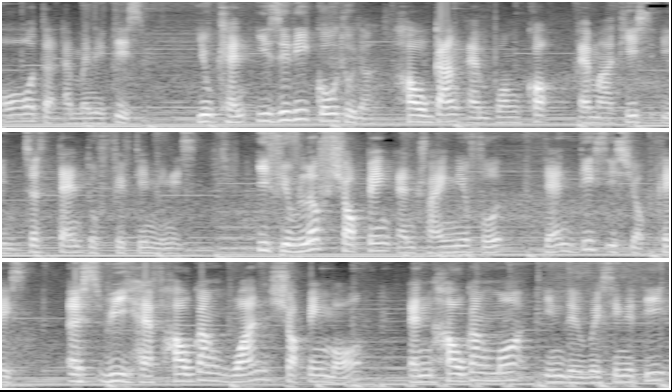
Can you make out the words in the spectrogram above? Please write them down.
all the amenities. You can easily go to the Hougang and Buangkok MRTs in just 10 to 15 minutes. If you love shopping and trying new food, then this is your place as we have Hougang 1 shopping mall and Hougang Mall in the vicinity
